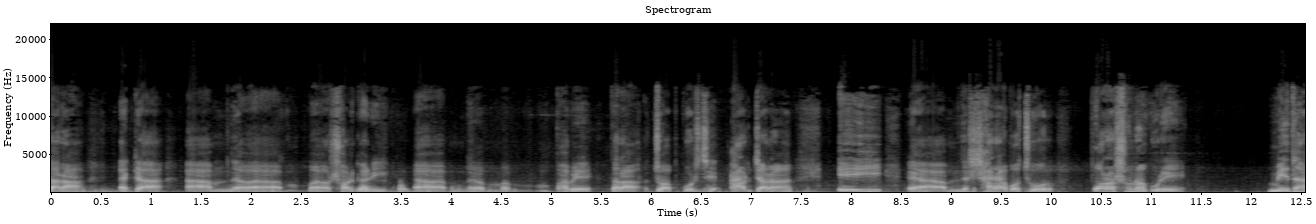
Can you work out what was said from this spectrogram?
তারা একটা সরকারি ভাবে তারা জব করছে। আর যারা এই সারা বছর পড়াশোনা করে মেধা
